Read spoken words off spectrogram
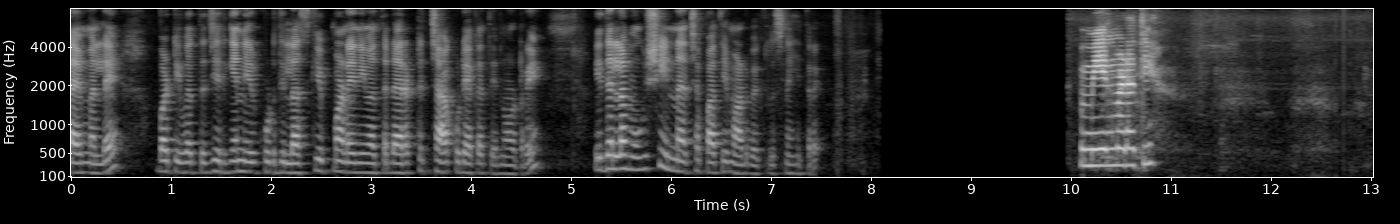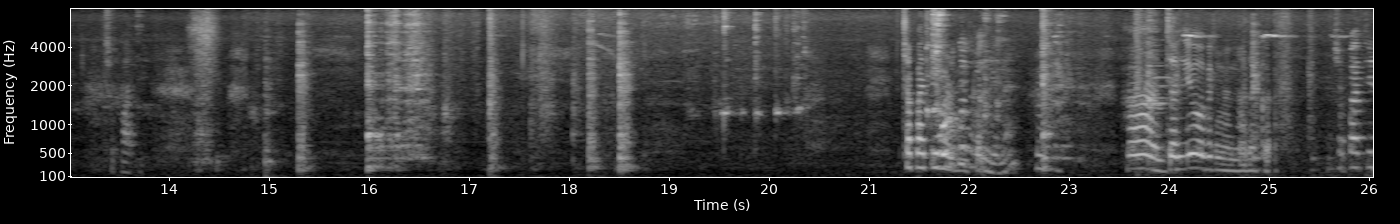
ಟೈಮಲ್ಲೇ ಬಟ್ ಇವತ್ತು ಜೀರಿಗೆ ನೀರು ಕುಡ್ದಿಲ್ಲ. ಸ್ಕಿಪ್ ಮಾಡೇನಿ ಇವತ್ತು. ಡೈರೆಕ್ಟ್ ಚಹಾ ಕುಡಿಯಾಕತ್ತೆ ನೋಡ್ರಿ. ಇದೆಲ್ಲ ಮುಗಿಸಿ ಇನ್ನು ಚಪಾತಿ ಮಾಡ್ಬೇಕ್ರಿ ಸ್ನೇಹಿತರೆ. ಮಮ್ಮಿ ಏನು ಮಾಡತ್ತಿ ಚಪಾತಿ. ಚಪಾತಿ ಹಾ ಮಾಡ್ಬೇಕು ಜಲ್ದಿ ಹೋಗ್ಬೇಕು ನಾನು ಅದಕ್ಕೆ. ಚಪಾತಿ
